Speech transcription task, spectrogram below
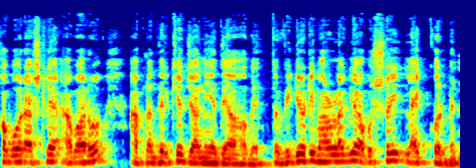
খবর আসলে আবারও আপনাদেরকে জানিয়ে দেওয়া হবে। তো ভিডিওটি ভালো লাগলে অবশ্যই লাইক করবেন।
